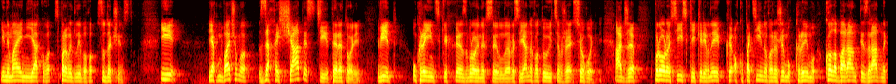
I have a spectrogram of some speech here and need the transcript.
і немає ніякого справедливого судочинства. І як ми бачимо, захищати ці території від українських е, збройних сил росіяни готуються вже сьогодні, адже проросійський керівник окупаційного режиму Криму, колаборант і зрадник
